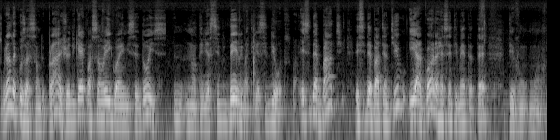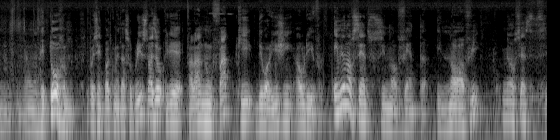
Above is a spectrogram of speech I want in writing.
A grande acusação de plágio é de que a equação E igual a MC2 não teria sido dele, mas teria sido de outros. Esse debate, esse debate antigo, e agora, recentemente, até teve um, um, um, um retorno depois a gente pode comentar sobre isso, mas eu queria falar num fato que deu origem ao livro. Em 1999, 1900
